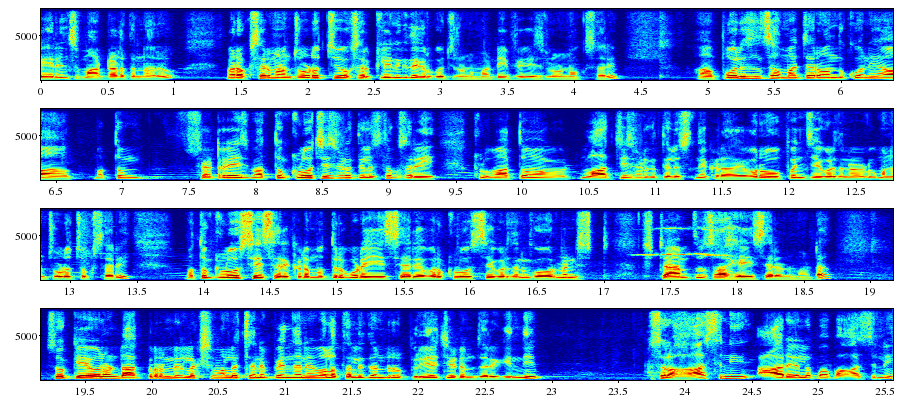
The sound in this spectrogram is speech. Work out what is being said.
పేరెంట్స్ మాట్లాడుతున్నారు. మరి ఒకసారి మనం చూడొచ్చు ఒకసారి క్లినిక్ దగ్గరకు వచ్చిన అనమాట ఈ ఫేజ్లో ఉన్న ఒకసారి. పోలీసులు సమాచారం అందుకొని మొత్తం స్వెటర్ వేసి మొత్తం క్లోజ్ చేసినట్టు తెలుస్తుంది. ఒకసారి మొత్తం లాక్ చేసినట్టు తెలుస్తుంది ఇక్కడ. ఎవరు ఓపెన్ చేయకూడదు అన్నట్టు మనం చూడొచ్చు ఒకసారి. మొత్తం క్లోజ్ చేశారు. ఇక్కడ ముద్ర కూడా వేసారు ఎవరు క్లోజ్ చేయకూడదని గవర్నమెంట్ స్టాంప్తో సహా వేసారనమాట సో కేవలం డాక్టర్ నిర్లక్ష్యం వల్ల చనిపోయిందని వాళ్ళ తల్లిదండ్రులు ఫిర్యాదు చేయడం జరిగింది. అసలు హాసిని ఆరేళ్ళ పాప హాసిని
